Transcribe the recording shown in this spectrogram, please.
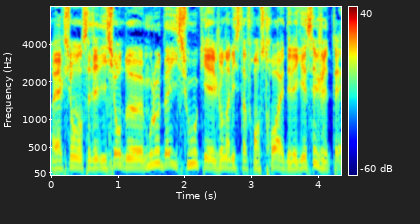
Réaction dans cette édition de Mouloud Daïssou qui est journaliste à France 3 et délégué CGT.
